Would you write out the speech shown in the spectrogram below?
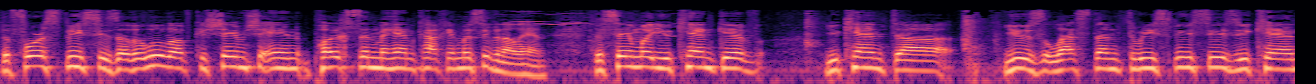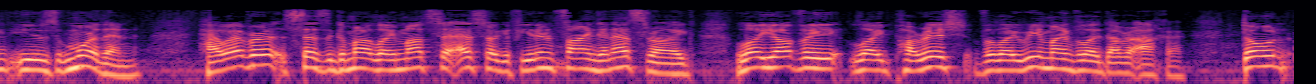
the four species of the lulav, kishem she'en poichsen mehen kachin masivin alehen. The same way you can't give, you can't uh, use less than three species, you can't use more than. However, says the Gemara, loy matzah esrog, if you didn't find an esrog, loy yavi, loy parish, v'loy rimain, v'loy davar acher. Don't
